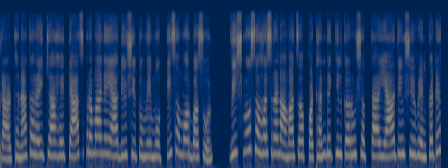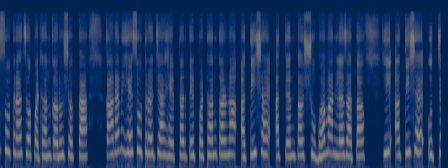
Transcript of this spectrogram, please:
प्रार्थना करायची आहे. त्याचप्रमाणे या दिवशी तुम्ही मूर्तीसमोर बसून विष्णू सहस्रनामाचं पठन देखील करू शकता. या दिवशी व्यंकटेश सूत्राचं पठन करू शकता. कारण हे सूत्र जे आहे तर ते पठन करणं अतिशय अत्यंत शुभ मानलं जातं. ही अतिशय उच्च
